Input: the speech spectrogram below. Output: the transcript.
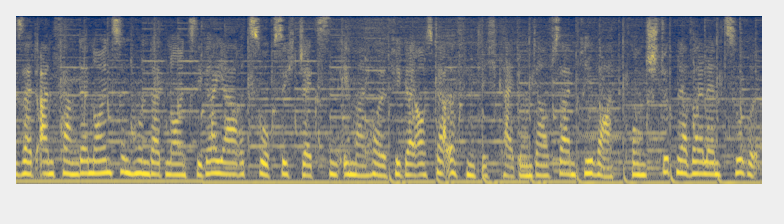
Seit Anfang der 1990er Jahre zog sich Jackson immer häufiger aus der Öffentlichkeit und auf sein Privatgrundstück Neverland zurück.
